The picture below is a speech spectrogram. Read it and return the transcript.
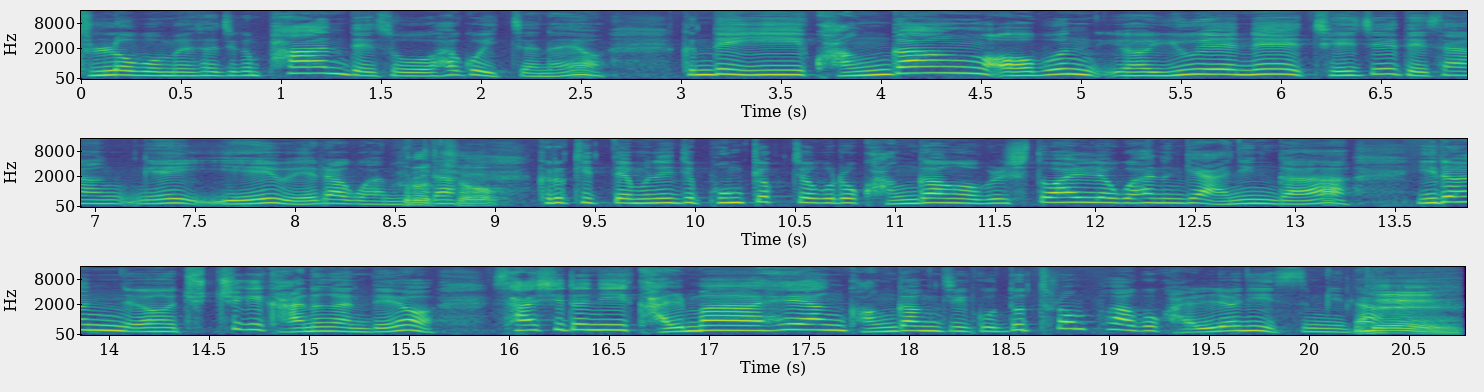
둘러보면서 지금 파한대소 하고 있잖아요. 근데 이 관광업은 유엔의 제재 대상의 예외라고 합니다. 그렇죠. 그렇기 때문에 이제 본격적으로 관광 관광업을 시도하려고 하는 게 아닌가 이런 어, 추측이 가능한데요. 사실은 이 갈마 해양 관광지구도 트럼프하고 관련이 있습니다. 네.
